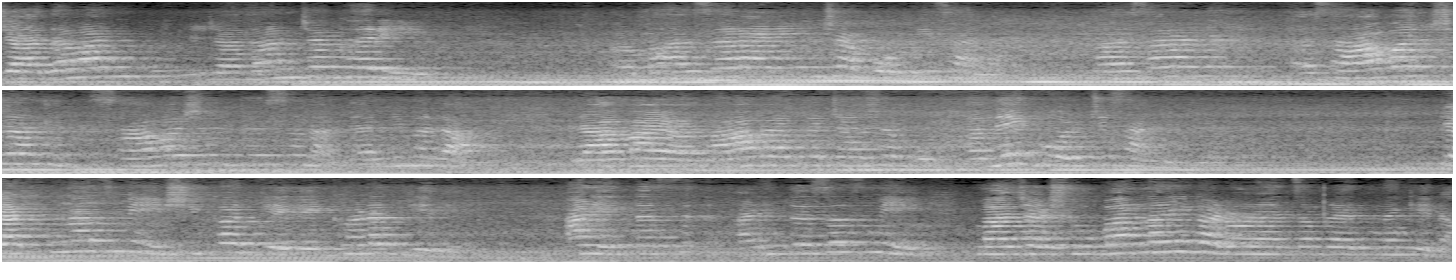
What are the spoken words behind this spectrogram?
जाधवां जाधवांच्या घरी अ, म्हाळसाराणींच्या पोटी झाला. म्हाळसाराणी अ, सहा वर्षां सहा वर्षांचे असताना त्यांनी मला रामायण महाभारताच्या अशा अनेक गोष्टी सांगितल्या. त्यातूनच मी शिकत गेले घडत गेले. आणि तस आणि तसंच मी माझ्या शुभांनाही घडवण्याचा प्रयत्न केला.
